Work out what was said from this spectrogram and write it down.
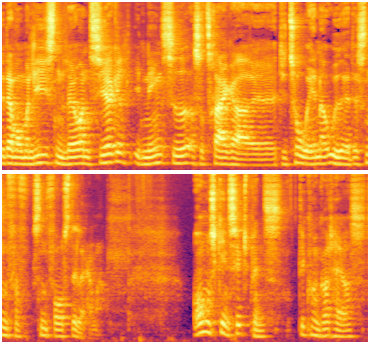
det der, hvor man lige sådan laver en cirkel i den ene side, og så trækker øh, de to ender ud af det. Sådan, for, sådan forestiller jeg mig. Og måske en sixpence. Det kunne han godt have også.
